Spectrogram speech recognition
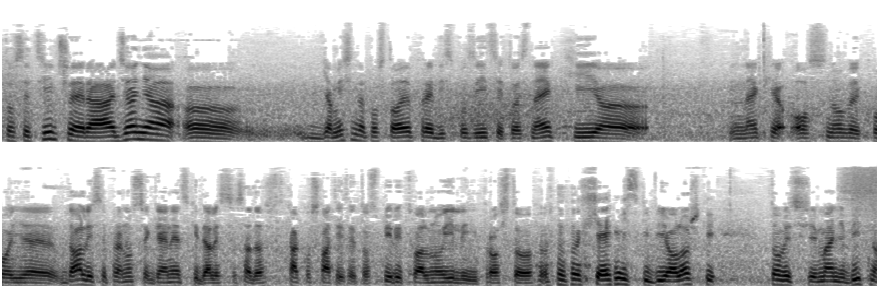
Što se tiče rađanja, ja mislim da postoje predispozicije, to jest neki neke osnove koje, da li se prenose genetski, da li se sada, kako shvatite to, spiritualno ili prosto hemijski, biološki, to već je manje bitno,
